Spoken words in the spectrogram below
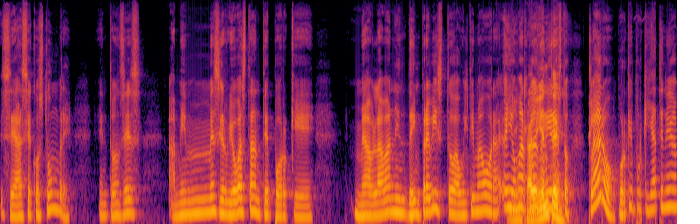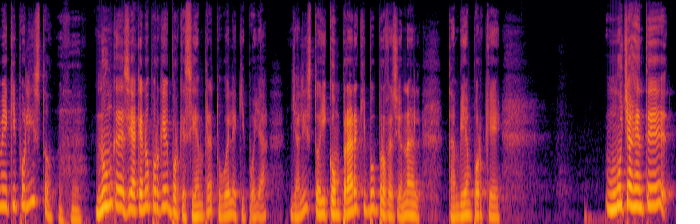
se hace costumbre. Entonces, a mí me sirvió bastante porque me hablaban de imprevisto a última hora. Hey, Omar, ¿puedes venir esto? Claro, ¿por qué? Porque ya tenía mi equipo listo. Nunca decía que no, ¿por qué? Porque siempre tuve el equipo ya, ya listo. Y comprar equipo profesional también porque mucha gente,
